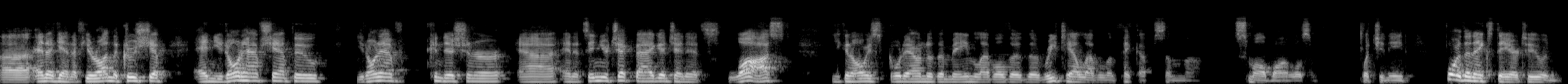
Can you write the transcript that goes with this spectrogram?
Uh, and again, if you're on the cruise ship and you don't have shampoo, you don't have conditioner, uh, and it's in your check baggage and it's lost, you can always go down to the main level, the, the retail level, and pick up some uh, small bottles of what you need for the next day or two and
